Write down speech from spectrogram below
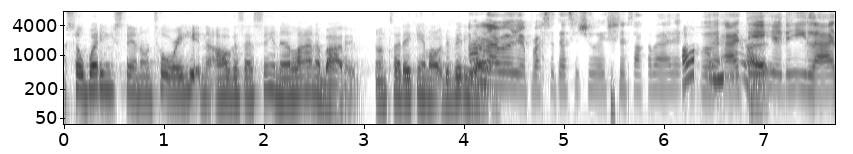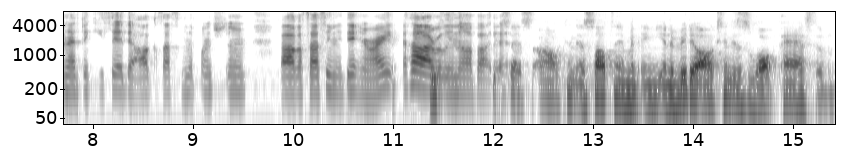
So where do you stand on Tory hitting the August Alsina and lying about it until they came out with the video? I'm not really abreast of that situation to talk about it. Oh, but I did hear that he lied, and I think he said that August Alsina punched him, but August Alsina didn't, right? That's all I really know about he that. says August assaulted him, and in the video, August just walked past him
